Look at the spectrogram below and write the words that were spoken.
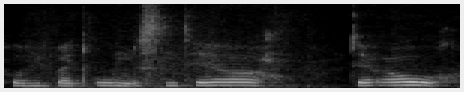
Boah, wie weit oben ist denn der? Der auch.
